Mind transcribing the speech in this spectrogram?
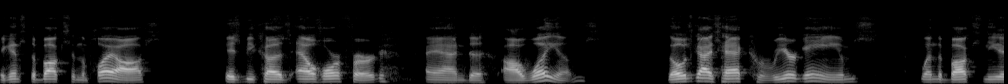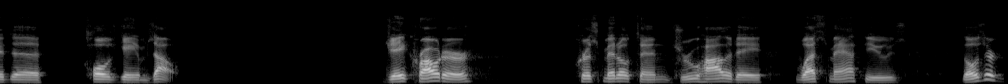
against the Bucks in the playoffs is because Al Horford and uh, Williams, those guys had career games when the Bucks needed to close games out. Jae Crowder, Khris Middleton, Jrue Holiday, Wes Matthews, those are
